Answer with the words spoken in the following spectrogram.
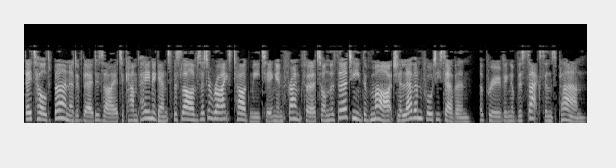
They told Bernard of their desire to campaign against the Slavs at a Reichstag meeting in Frankfurt on 13 March 1147, approving of the Saxons' plan.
